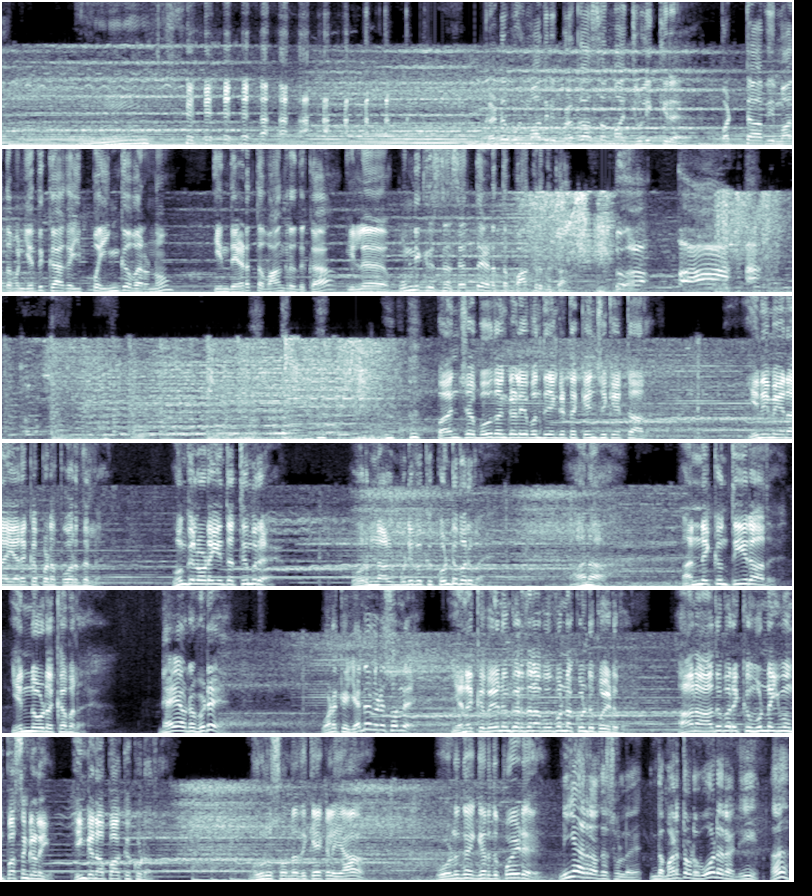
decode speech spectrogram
கடவுள் மாதிரி பிரகாசமா ஜொலிக்கிற பட்டாவி மாதவன் எதுக்காக இப்ப இங்க வரணும்? இந்த இடத்த வாங்குறதுக்கா? இல்ல உன்னிகிருஷ்ணன் செத்த இடத்த பாக்குறதுக்கா பஞ்சபூதங்களே வந்து என்கிட்ட கெஞ்சி கேட்டாலும் இனிமே நான் இறக்கப்பட போறதில்ல. உங்களோட இந்த திமிர ஒரு நாள் முடிவுக்கு கொண்டு வருவேன். ஆனா அன்னைக்கும் தீராது என்னோட கவலை. டேய் அவனை விடு. உனக்கு என்ன விட சொல்லு. எனக்கு வேணுங்கிறத நான் ஒவ்வொன்றை கொண்டு போயிடுவேன். ஆனா அது வரைக்கும் உன்னையும் உன் பசங்களையும் இங்க நான் பார்க்க கூடாது. குரு சொன்னது கேட்கலையா? ஒழுங்கா இங்க இருந்து போயிடு. நீ யாரா அதை சொல்ல? இந்த மரத்தோட ஓனரா நீ ஆ?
